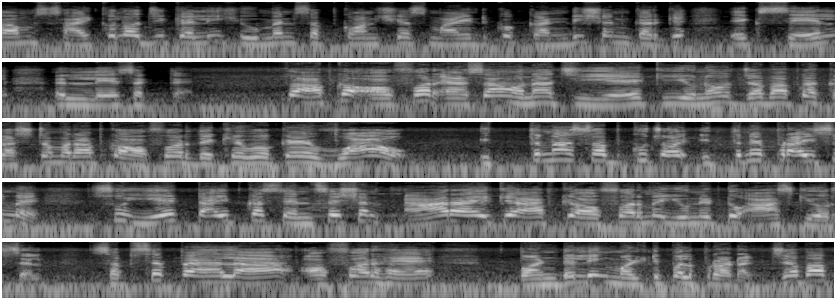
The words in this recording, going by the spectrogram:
हम साइकोलॉजिकली ह्यूमन सबकॉन्शियस माइंड को कंडीशन करके एक सेल ले सकते हैं। तो आपका ऑफ़र ऐसा होना चाहिए कि यू you नो know, जब आपका कस्टमर आपका ऑफ़र देखे वो कहे वाओ इतना सब कुछ और इतने प्राइस में। सो ये टाइप का सेंसेशन आ रहा है कि आपके ऑफ़र में you need to ask yourself सबसे पहला ऑफ़र है बंडलिंग मल्टीपल प्रोडक्ट जब आप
